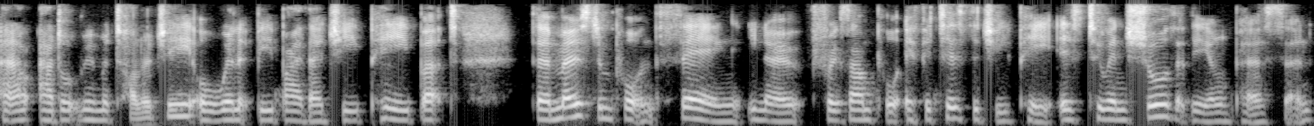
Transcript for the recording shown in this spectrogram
adult rheumatology or will it be by their GP? But the most important thing, you know, for example, if it is the GP, is to ensure that the young person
